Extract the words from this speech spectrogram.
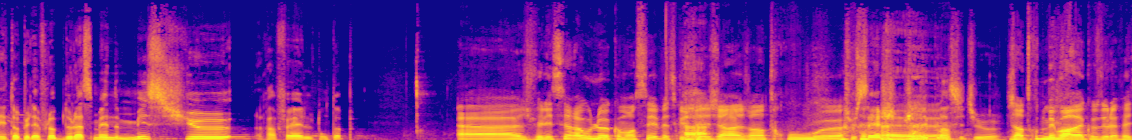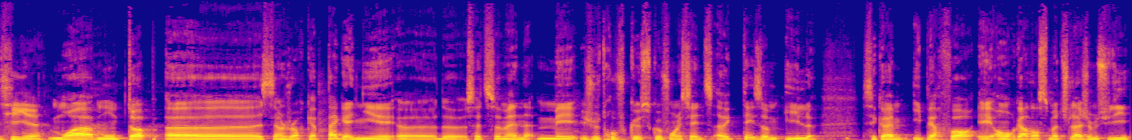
Les tops et les flops de la semaine. Messieurs, Raphaël, ton top. Euh, je vais laisser Raoul euh, commencer parce que Ah. j'ai- un, trou. euh, Tu sèches J'en ai plein si tu veux. J'ai un trou de mémoire à cause de la fatigue. Moi, mon top, euh, c'est un joueur qui a pas gagné euh, de cette semaine, mais je trouve que ce que font les Saints avec Taysom Hill, c'est quand même hyper fort. Et en regardant ce match-là, je me suis dit,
